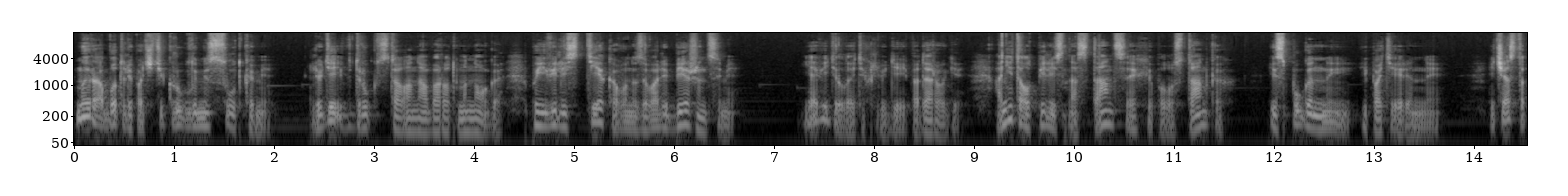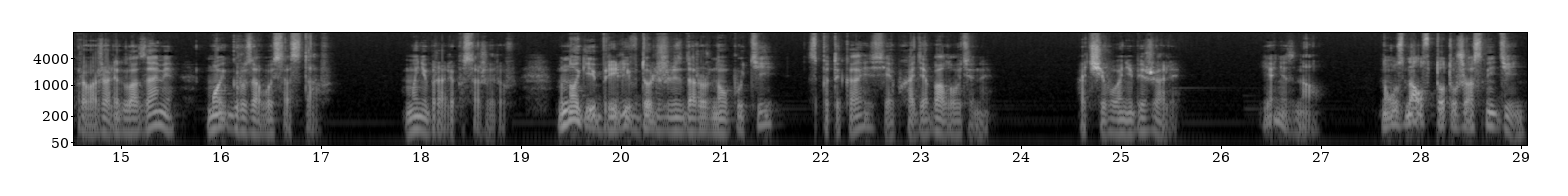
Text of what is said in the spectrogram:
Мы работали почти круглыми сутками. Людей вдруг стало наоборот много. Появились те, кого называли беженцами. Я видел этих людей по дороге. Они толпились на станциях и полустанках, испуганные и потерянные, и часто провожали глазами мой грузовой состав. Мы не брали пассажиров. Многие брели вдоль железнодорожного пути, спотыкаясь и обходя болотины. От чего они бежали? Я не знал. Но узнал в тот ужасный день.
